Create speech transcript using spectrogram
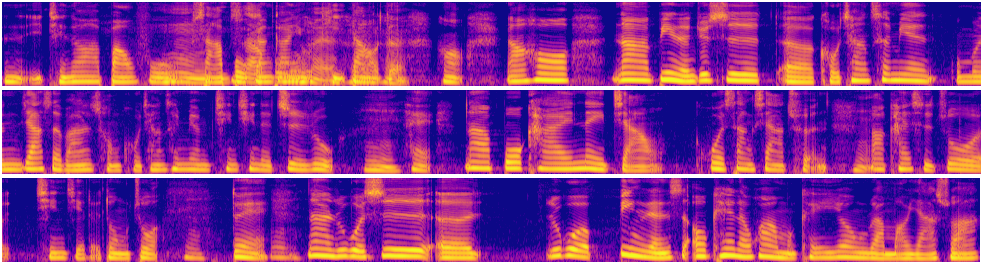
嗯，前端要包覆纱布，刚刚有提到的，哈，然后那病人就是呃口腔侧面，我们压舌板是从口腔侧面轻轻的置入，嗯，嘿，那拨开内角。或上下唇，然后开始做清洁的动作。嗯，对。嗯、那如果是呃，如果病人是 OK 的话，我们可以用软毛牙刷。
